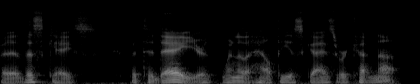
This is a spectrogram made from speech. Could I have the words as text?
but in this case but today you're one of the healthiest guys we're cutting up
